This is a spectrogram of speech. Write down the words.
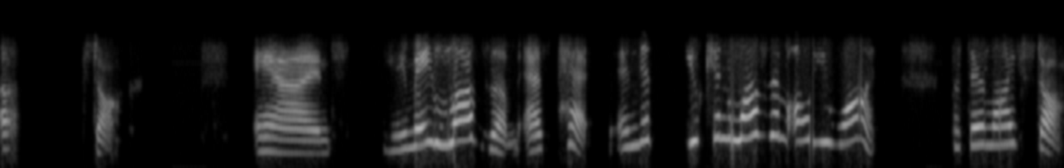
of stock, and you may love them as pets, and you can love them all you want, but they're livestock.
